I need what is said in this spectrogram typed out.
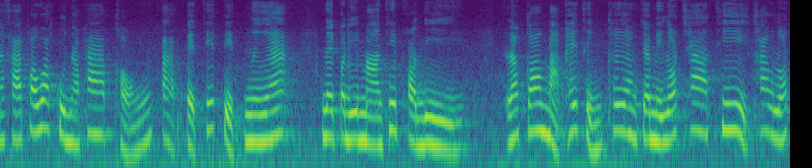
นะคะ เพราะว่าคุณภาพของปากเป็ดที่ติดเนื้อ ในปริมาณที่พอดี แล้วก็หมักให้ถึงเครื่องจะมีรสชาติที่เข้ารส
